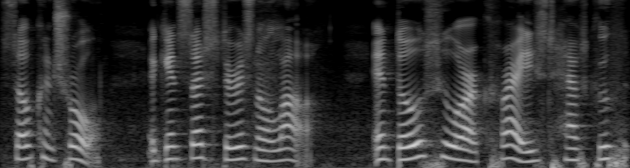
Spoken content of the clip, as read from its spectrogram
self control. Against such there is no law. And those who are Christ have, cru-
